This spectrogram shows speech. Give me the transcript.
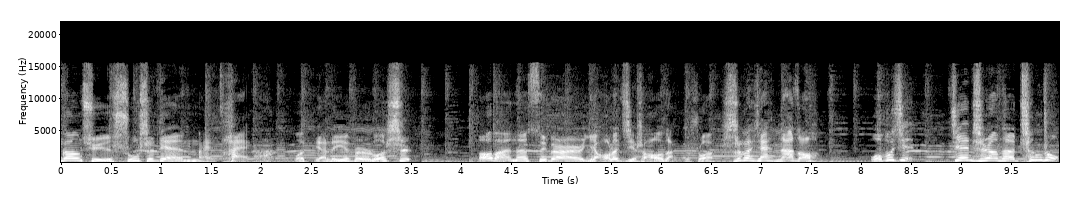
刚去熟食店买菜啊，我点了一份螺蛳，老板呢随便舀了几勺子，就说十块钱拿走。我不信，坚持让他称重，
